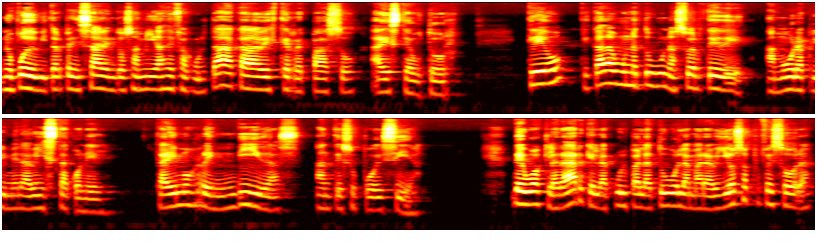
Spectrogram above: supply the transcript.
No puedo evitar pensar en dos amigas de facultad cada vez que repaso a este autor. Creo que cada una tuvo una suerte de amor a primera vista con él. Caímos rendidas ante su poesía. Debo aclarar que la culpa la tuvo la maravillosa profesora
